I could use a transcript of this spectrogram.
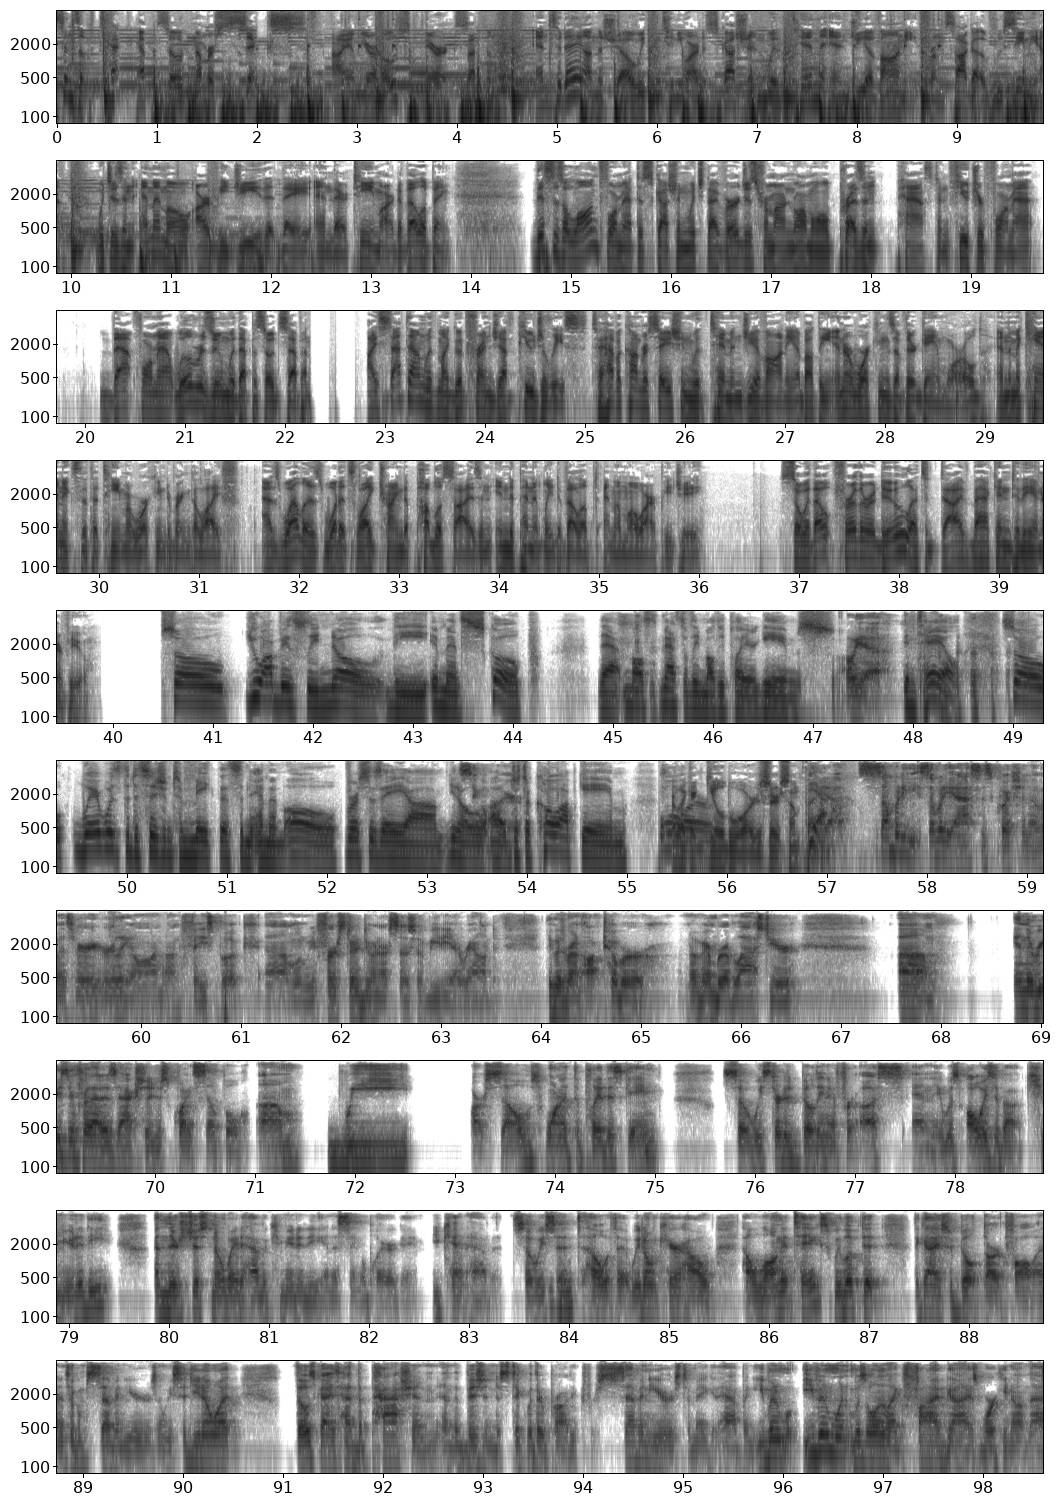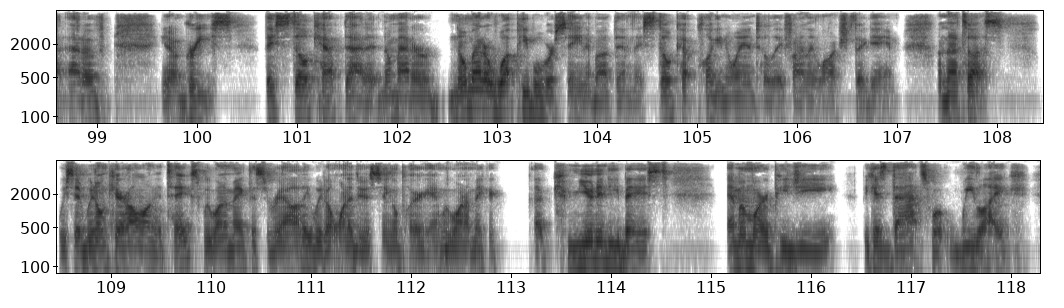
Citizens of Tech episode number six. I am your host, Eric Sutphen, and today on the show we continue our discussion with Tim and Giovanni from Saga of Lucimia, which is an MMO RPG that they and their team are developing. This is a long format discussion which diverges from our normal present, past, and future format. That format will resume with episode 7. I sat down with my good friend Jeff Pugliese to have a conversation with Tim and Giovanni about the inner workings of their game world and the mechanics that the team are working to bring to life, as well as what it's like trying to publicize an independently developed MMORPG. So without further ado, let's dive back into the interview. So you obviously know the immense scope that most massively multiplayer games Oh yeah. entail. so where was the decision to make this an MMO versus a um, you know uh, just a co-op game Or like a Guild Wars or something. Yeah. Yeah. Somebody somebody asked this question of us very early on on Facebook um, when we first started doing our social media around. I think it was around October, November of last year. Um, and the reason for that is actually just quite simple. Um, we ourselves wanted to play this game. So we started building it for us, and it was always about community. And there's just no way to have a community in a single player game. You can't have it. So we said, mm-hmm. to hell with it. We don't care how how long it takes. We looked at the guys who built Darkfall, and it took them seven years. And we said, you know what? Those guys had the passion and the vision to stick with their project for seven years to make it happen. Even even when it was only like five guys working on that out of, you know, Greece they still kept at it no matter no matter what people were saying about them. They still kept plugging away until they finally launched their game. And that's us. We said we don't care how long it takes. We want to make this a reality. We don't want to do a single player game. We want to make a, a community based mmorpg because that's what we like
